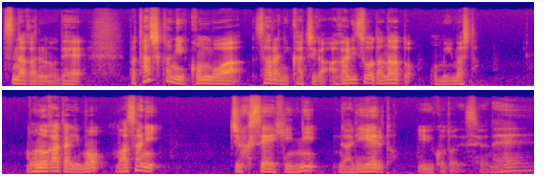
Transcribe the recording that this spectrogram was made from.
つながるので、まあ、確かに今後はさらに価値が上がりそうだなと思いました。物語もまさに熟成品になり得るということですよね。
